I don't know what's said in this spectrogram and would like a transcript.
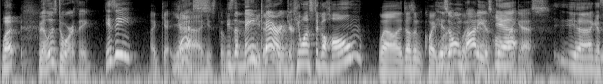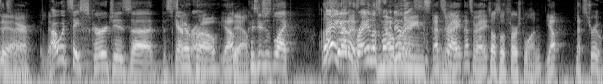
What Bill is Dorothy. is he? I get, yeah, Yes. he's the He's the main leader. character. He wants to go home. Well, it doesn't quite His work, own body yeah. is home, Yeah. I guess. Yeah, I guess that's Yeah. fair. No. I would say Scourge is uh, the Scarecrow. Scarecrow. Yep. Yeah. Because he's just like, Let's I ain't do got a this. brain. Let's no fucking do brains. this. That's Yeah. right. That's right. It's also the first one. Yep, that's true.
